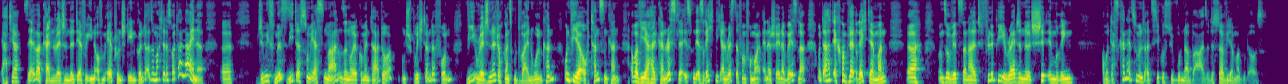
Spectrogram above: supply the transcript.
er hat ja selber keinen Reginald, der für ihn auf dem Apron stehen könnte, also macht er das heute alleine. Äh, Jimmy Smith sieht das zum ersten Mal, unser neuer Kommentator, und spricht dann davon, wie Reginald doch ganz gut Wein holen kann und wie er auch tanzen kann, aber wie er halt kein Wrestler ist und er ist recht nicht ein Wrestler vom Format einer Shayna Baszler. Und da hat er komplett recht, der Mann. Ja, und so wird es dann halt Flippy Reginald Shit im Ring. Aber das kann er zumindest als Zirkustyp wunderbar. Also das sah wieder mal gut aus.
